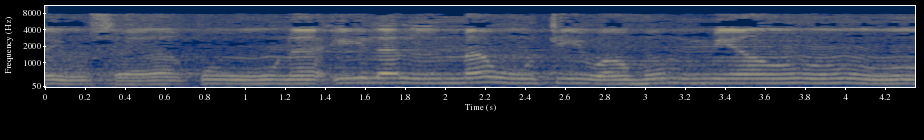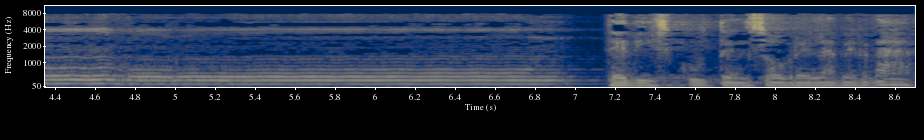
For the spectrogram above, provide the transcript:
يساقون إلى الموت وهم ينظرون Te discuten sobre la verdad,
